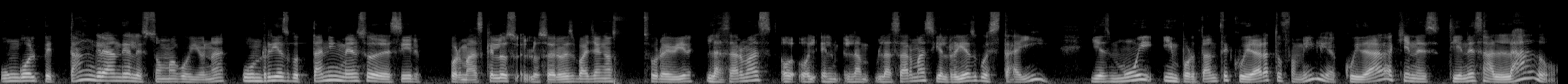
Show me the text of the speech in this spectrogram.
un golpe tan grande al estómago y una, un riesgo tan inmenso de decir, por más que los, los héroes vayan a sobrevivir, las armas, o, el- la- las armas y el riesgo está ahí. Y es muy importante cuidar a tu familia, cuidar a quienes tienes al lado,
